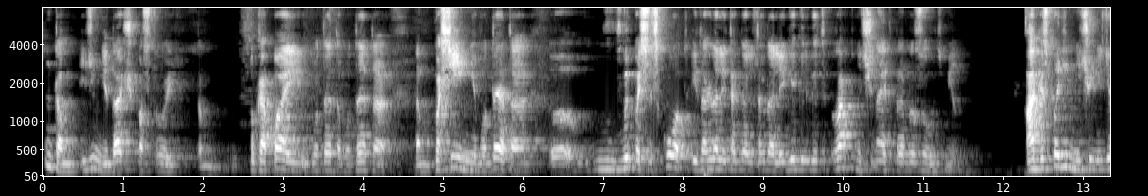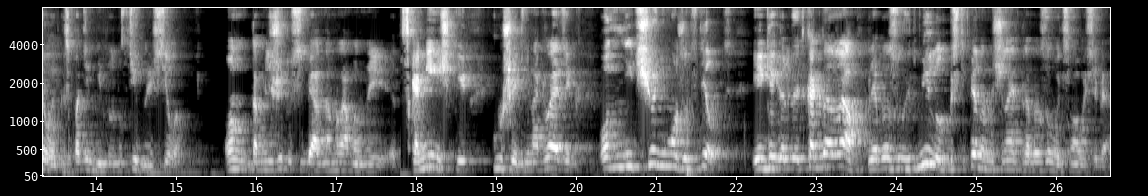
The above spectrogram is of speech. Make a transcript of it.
Ну, там, иди мне дачу построй, там, покопай вот это, вот это, там, посей мне вот это, э, выпаси скот и так далее, и так далее, и так далее. И Гегель говорит, раб начинает преобразовывать мир. А господин ничего не делает, господин непродуктивная сила. Он там лежит у себя на мраморной скамеечке, кушает виноградик, он ничего не может сделать. И Гегель говорит, когда раб преобразует мир, он постепенно начинает преобразовывать самого себя.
